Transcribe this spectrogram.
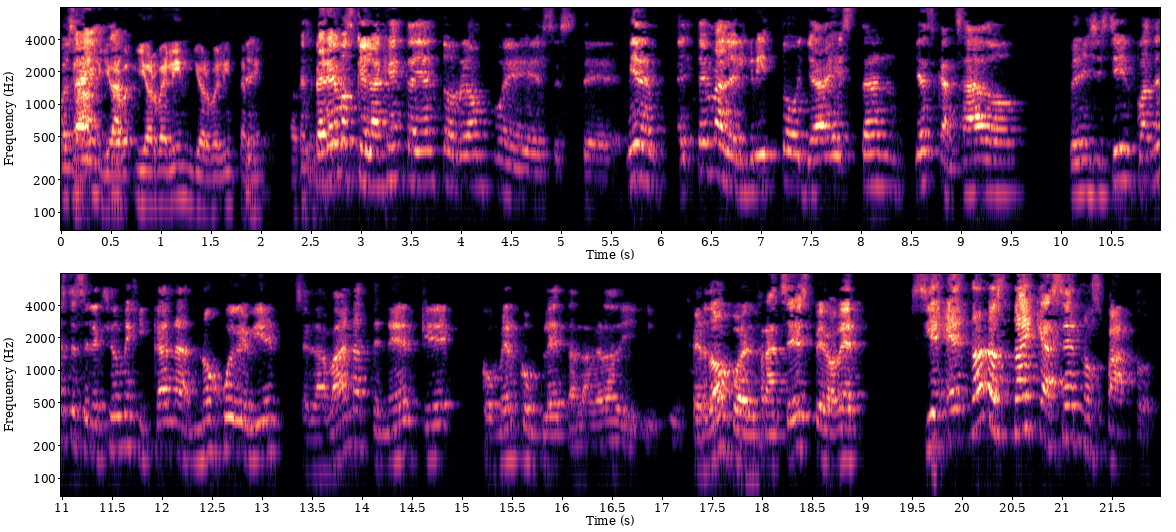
Pues ahí ah, y, Orbelín, y Orbelín también. Sí. Esperemos que la gente allá en Torreón, pues, este, miren, el tema del grito ya es tan, ya es cansado, pero insistir, cuando esta selección mexicana no juegue bien, se la van a tener que comer completa, la verdad, y, y, y perdón por el francés, pero a ver, si, eh, no nos, no hay que hacernos pato.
